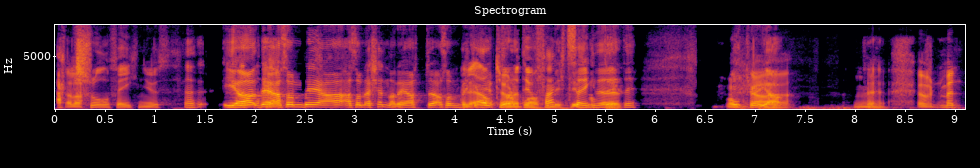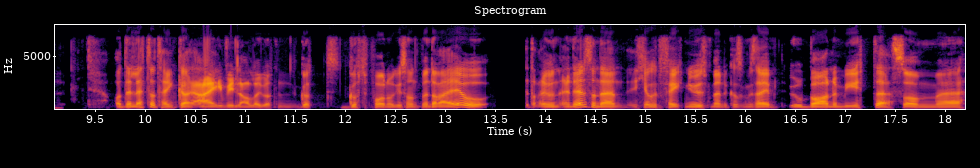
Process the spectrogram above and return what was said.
Actual fake news. ja det, altså, det er, altså, jeg kjenner det at altså, Eller alternative facts, er ikke det det heter? Alter, ja. Mm. Ja, Men, og det er lett å tenke ja, jeg ville aldri gått, gått, gått på noe sånt, men det er jo, det er jo en del sånne, ikke akkurat fake news, men hva skal vi si, urbane myter som eh,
